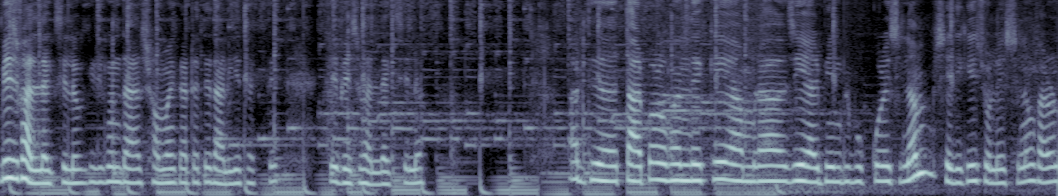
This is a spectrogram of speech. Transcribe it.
বেশ ভালো লাগছিল। কিছুক্ষণ তার সময় কাটাতে দাঁড়িয়ে থাকতে সে বেশ ভালো লাগছিল। আর তারপর ওখান থেকে আমরা যে এয়ারবিএনবি বুক করেছিলাম, সেদিকেই চলে এসেছিলাম। কারণ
